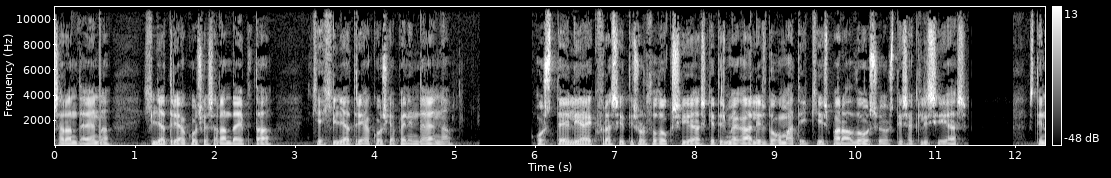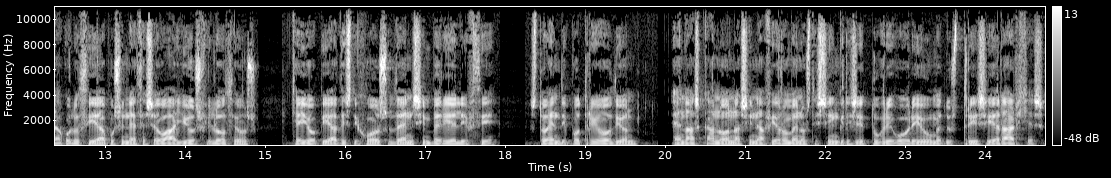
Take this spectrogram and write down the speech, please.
1341, 1347 και 1351 ως τέλεια έκφραση της Ορθοδοξίας και της μεγάλης δογματικής παραδόσεως της Εκκλησίας. Στην ακολουθία που συνέθεσε ο Άγιος Φιλόθεος και η οποία δυστυχώς δεν συμπεριελήφθη στο έντυπο τριώδιον, ένας κανόνας είναι αφιερωμένος στη σύγκριση του Γρηγορίου με τους τρεις ιεράρχες,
